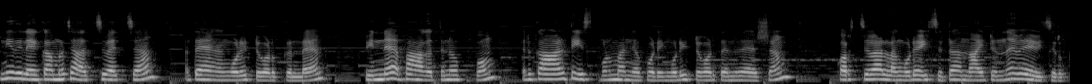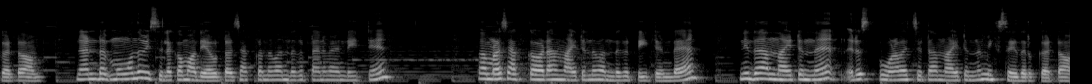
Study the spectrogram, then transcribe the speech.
ഇനി ഇതിലേക്ക് നമ്മൾ ചതച്ച് വെച്ച തേങ്ങ കൂടി ഇട്ട് കൊടുക്കണ്ടേ. പിന്നെ പാകത്തിന് ഉപ്പും ഒരു കാൽ ടീസ്പൂൺ മഞ്ഞൾപ്പൊടിയും കൂടി ഇട്ട് കൊടുത്തതിന് ശേഷം കുറച്ച് വെള്ളം കൂടി ഒഴിച്ചിട്ട് നന്നായിട്ടൊന്ന് വേവിച്ചെടുക്കുക കേട്ടോ രണ്ട് മൂന്ന് വിസിലൊക്കെ മതിയാവും കേട്ടോ ചക്ക ഒന്ന് വെന്ത് കിട്ടാൻ വേണ്ടിയിട്ട്. അപ്പോൾ നമ്മളെ ചക്ക അവിടെ നന്നായിട്ടൊന്ന് വെന്ത് കിട്ടിയിട്ടുണ്ട്. ഇനി ഇത് നന്നായിട്ടൊന്ന് ഒരു സ്പൂൺ വെച്ചിട്ട് നന്നായിട്ടൊന്ന് മിക്സ് ചെയ്തെടുക്കുക കേട്ടോ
